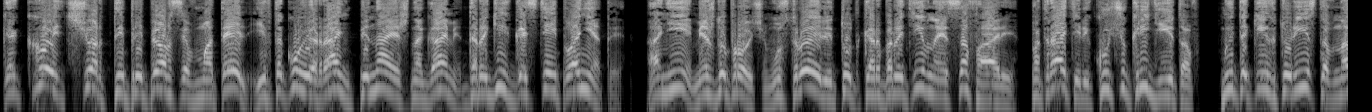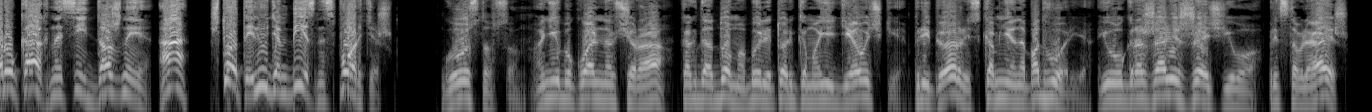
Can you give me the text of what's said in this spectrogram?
«Какой черт ты приперся в мотель и в такую рань пинаешь ногами дорогих гостей планеты? Они, между прочим, устроили тут корпоративное сафари, потратили кучу кредитов. Мы таких туристов на руках носить должны, а? Что ты людям бизнес портишь?» «Густавсон, они буквально вчера, когда дома были только мои девочки, приперлись ко мне на подворье и угрожали сжечь его, представляешь?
